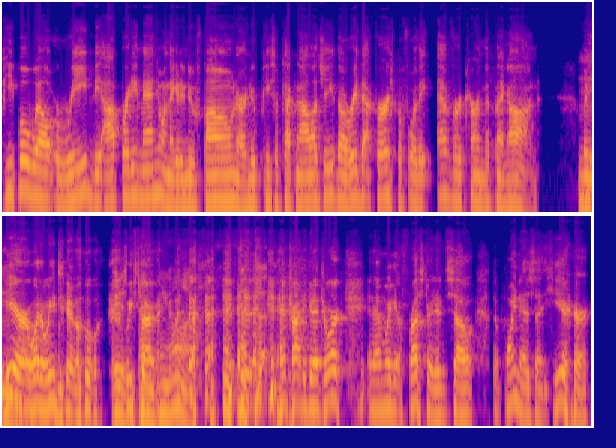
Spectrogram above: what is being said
people will read the operating manual when they get a new phone or a new piece of technology. They'll read that first before they ever turn the thing on. But Mm. here, what do we do? We we start and, and try to get it to work, and then we get frustrated. So the point is that here,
